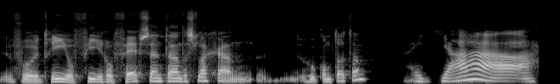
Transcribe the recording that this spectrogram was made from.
voor drie of vier of vijf cent aan de slag gaan. Hoe komt dat dan? Ja.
